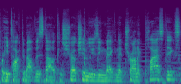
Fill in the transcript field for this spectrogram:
where he talked about this style of construction using magnetronic plastics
